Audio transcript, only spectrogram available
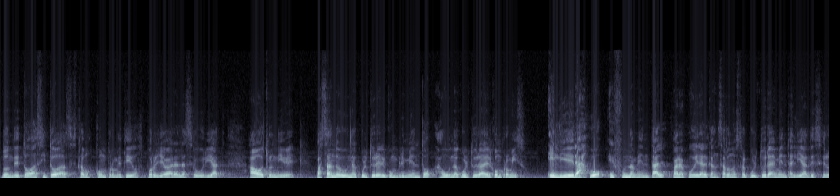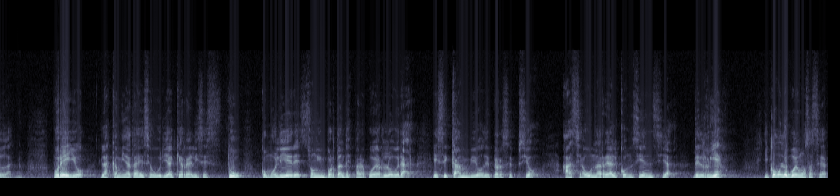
donde todas y todas estamos comprometidos por llevar a la seguridad a otro nivel, pasando de una cultura del cumplimiento a una cultura del compromiso. El liderazgo es fundamental para poder alcanzar nuestra cultura de mentalidad de cero daño. Por ello, las caminatas de seguridad que realices tú como líderes son importantes para poder lograr ese cambio de percepción hacia una real conciencia del riesgo. ¿Y cómo lo podemos hacer?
